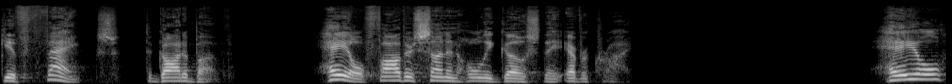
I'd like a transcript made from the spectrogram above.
give thanks to God above. Hail, Father, Son, and Holy Ghost, they ever cry. Hail,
